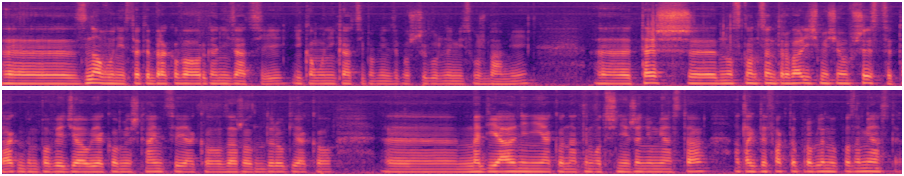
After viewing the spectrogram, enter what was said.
E, znowu niestety brakowało organizacji i komunikacji pomiędzy poszczególnymi służbami. E, też e, no, skoncentrowaliśmy się wszyscy, tak bym powiedział, jako mieszkańcy, jako zarząd dróg, jako e, medialnie niejako na tym odśnieżeniu miasta, a tak de facto problemy poza miastem,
